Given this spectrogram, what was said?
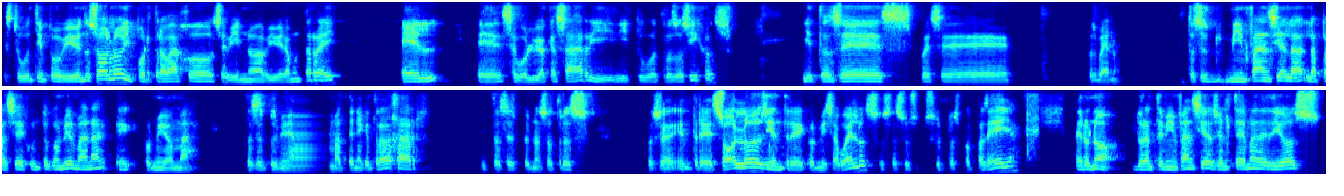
estuvo un tiempo viviendo solo y por trabajo se vino a vivir a Monterrey. Él eh, se volvió a casar y, tuvo otros dos hijos. Y entonces, pues, eh, pues bueno, entonces mi infancia la, la pasé junto con mi hermana, con mi mamá. Entonces, pues mi mamá tenía que trabajar. Entonces, pues nosotros, pues entre solos y entre con mis abuelos, o sea, sus, los papás de ella. Pero no, durante mi infancia, o sea, el tema de Dios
